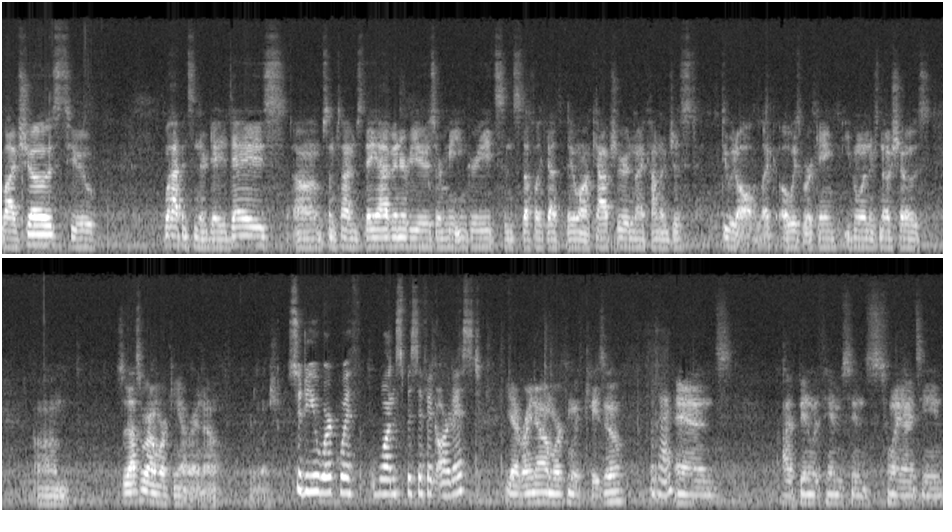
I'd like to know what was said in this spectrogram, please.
live shows to what happens in their day to days. Um, sometimes they have interviews or meet and greets and stuff like that that they want captured, and I kind of just do it all, like always working, even when there's no shows. Um, so that's where I'm working at right now, pretty much. So, do you work with one specific artist? Yeah, right now I'm working with Kayzo, Okay. and I've been with him since 2019.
